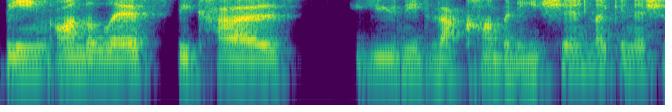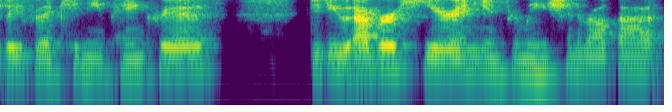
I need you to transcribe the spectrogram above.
being on the list because you needed that combination like initially for the kidney pancreas did you ever hear any information about that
